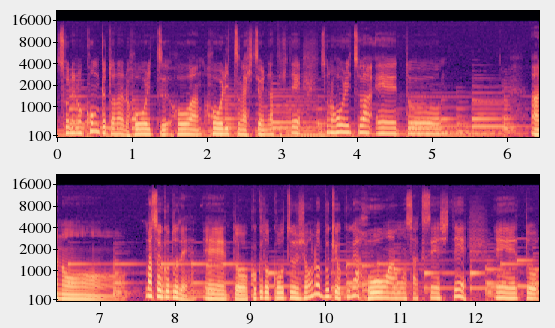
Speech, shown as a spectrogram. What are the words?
それの根拠となる法律、法案、法律が必要になってきて、その法律は、えっ、ー、と、あのー、まあ、そういうことで、えーと、国土交通省の部局が法案を作成して、えーと、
